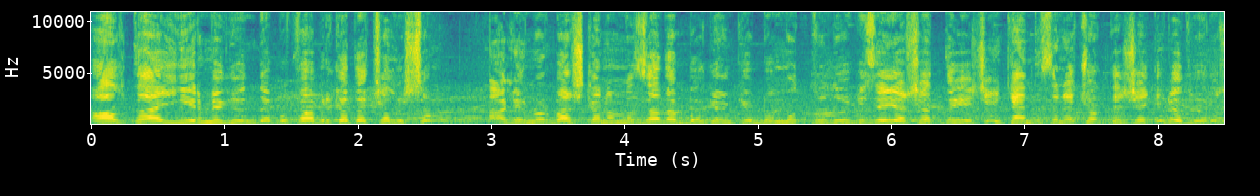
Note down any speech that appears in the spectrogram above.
6 ay 20 günde bu fabrikada çalıştım. Ali Nur Başkanımıza da bugünkü bu mutluluğu bize yaşattığı için kendisine çok teşekkür ediyoruz.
